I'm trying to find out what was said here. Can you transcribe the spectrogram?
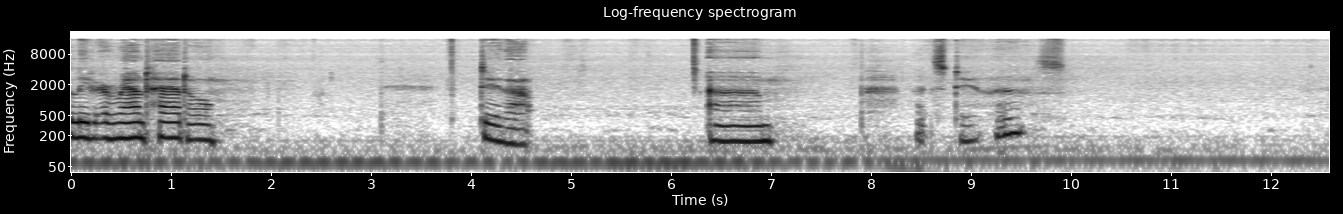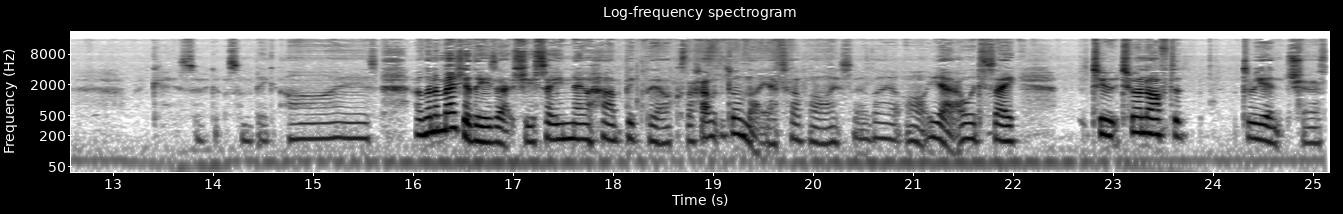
So leave it a round head or do that. Um, Let's do this. Okay, so we've got some big eyes. I'm going to measure these actually so you know how big they are because I haven't done that yet, have I? So they are, yeah, I would say two, two and a half to three inches.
